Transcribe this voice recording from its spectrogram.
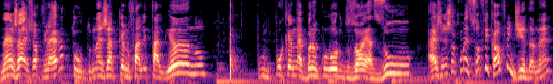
né? Já, já, já era tudo, né? Já é porque não fala italiano, porque não é branco, louro do zóio azul. Aí a gente já começou a ficar ofendida, né?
